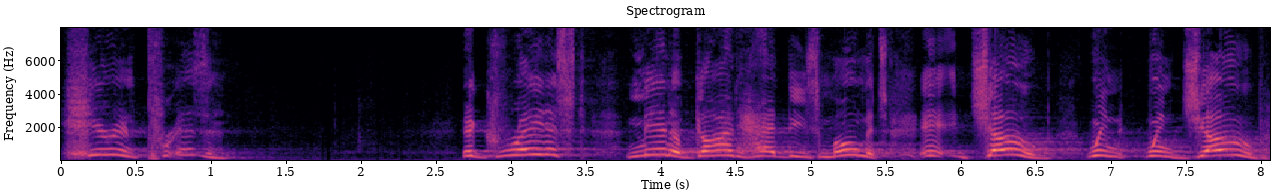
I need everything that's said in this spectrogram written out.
here in prison. The greatest men of God had these moments. It, Job, when, when Job,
